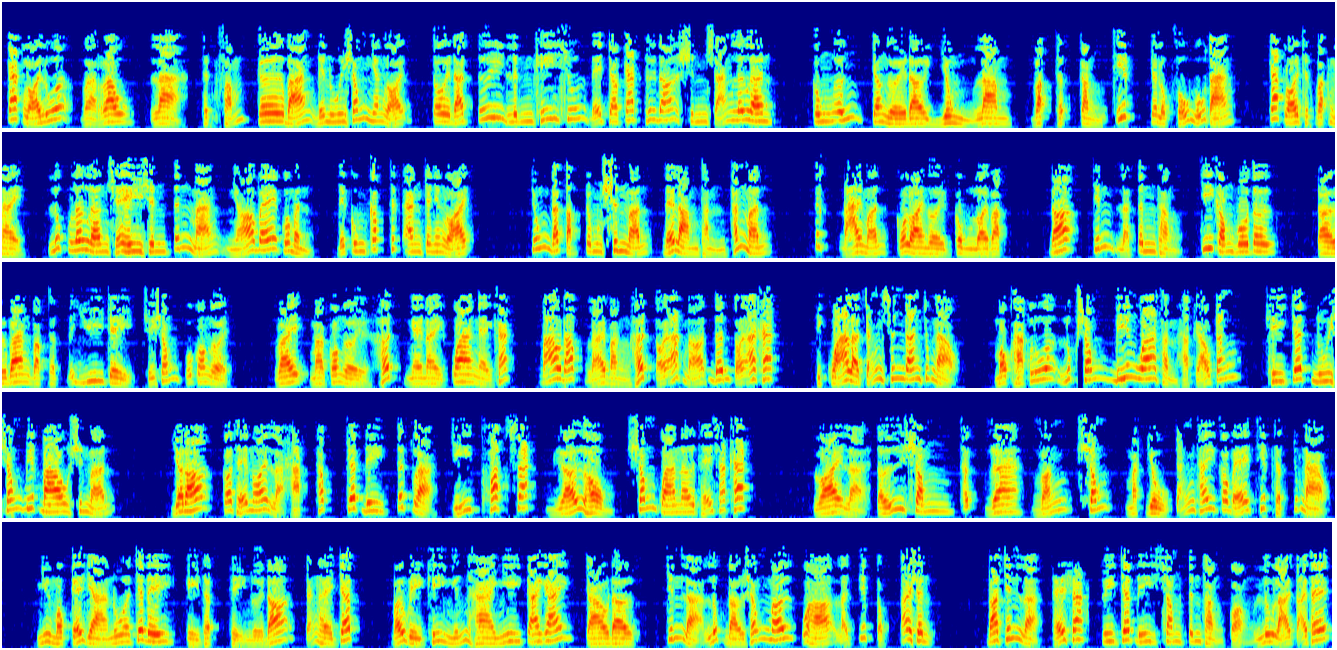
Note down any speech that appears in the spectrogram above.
các loại lúa và rau là thực phẩm cơ bản để nuôi sống nhân loại tôi đã tưới linh khí xuống để cho các thứ đó sinh sản lớn lên, cung ứng cho người đời dùng làm vật thực cần thiết cho lục phủ ngũ tạng. Các loại thực vật này lúc lớn lên sẽ hy sinh tính mạng nhỏ bé của mình để cung cấp thức ăn cho nhân loại. Chúng đã tập trung sinh mệnh để làm thành thánh mệnh, tức đại mệnh của loài người cùng loài vật. Đó chính là tinh thần chí công vô tư trời ban vật thực để duy trì sự sống của con người. Vậy mà con người hết ngày này qua ngày khác, báo đáp lại bằng hết tội ác nọ đến tội ác khác, thì quả là chẳng xứng đáng chút nào. Một hạt lúa lúc sống biến hóa thành hạt gạo trắng, khi chết nuôi sống biết bao sinh mệnh. Do đó, có thể nói là hạt thấp chết đi, tức là chỉ thoát xác, gỡ hồn, sống qua nơi thể xác khác gọi là tử sông thực ra vẫn sống mặc dù chẳng thấy có vẻ thiết thực chút nào. Như một kẻ già nua chết đi, kỳ thực thì người đó chẳng hề chết, bởi vì khi những hài nhi trai gái chào đời, chính là lúc đời sống mới của họ lại tiếp tục tái sinh. Đó chính là thể xác tuy chết đi song tinh thần còn lưu lại tại thế.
